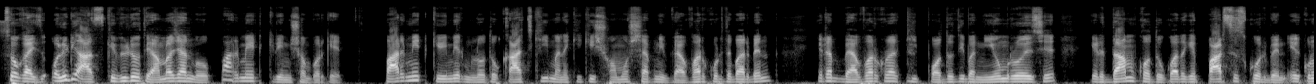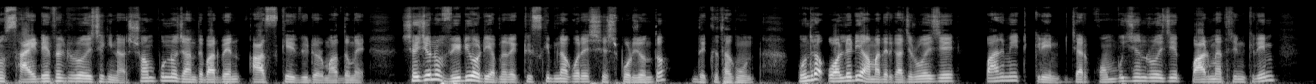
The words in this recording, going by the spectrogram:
So guys already আজকে ভিডিওতে আমরা জানব পারমেট ক্রিম সম্পর্কে। পারমেট ক্রিমের মূলত কাজ কি? মানে কি কি সমস্যা আপনি ব্যবহার করতে পারবেন? এটা ব্যবহার করার কি পদ্ধতি বা নিয়ম রয়েছে? এর দাম কত? কোথা থেকে পারচেস করবেন? এর কোনো সাইড এফেক্ট রয়েছে কিনা? সম্পূর্ণ জানতে পারবেন আজকে ভিডিওর মাধ্যমে। সেই জন্য ভিডিওটি আপনারা একটু স্কিপ না করে শেষ পর্যন্ত দেখতে থাকুন। বন্ধুরা অলরেডি আমাদের কাছে রয়েছে পারমেট ক্রিম যার কম্পোজিশন রয়েছে পারম্যাথ্রিন ক্রিম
